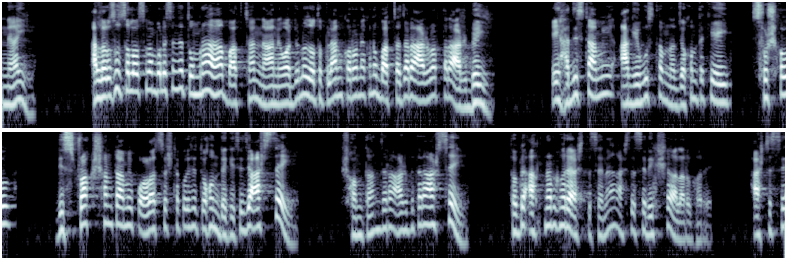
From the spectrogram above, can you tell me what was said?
নাই। আল্লাহ রসুল সাল্লাহ সাল্লাম বলেছেন যে, তোমরা বাচ্চা না নেওয়ার জন্য যত প্ল্যান করো না কেন, বাচ্চা যারা আসবার তারা আসবেই। এই হাদিসটা আমি আগে বুঝতাম না। যখন থেকে এই সোশ্যাল ডিস্ট্রাকশনটা আমি পড়ার চেষ্টা করেছি, তখন দেখেছি যে আসছেই। সন্তান যারা আসবে তারা আসছেই। তবে আপনার ঘরে আসতেছে না? আসতেছে রিক্সাওয়ালার ঘরে। আসতেছে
